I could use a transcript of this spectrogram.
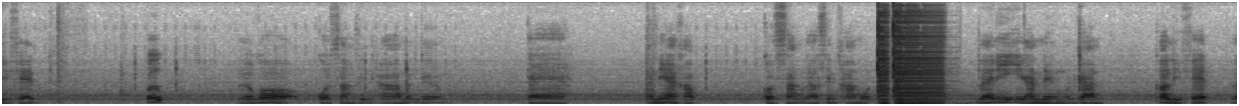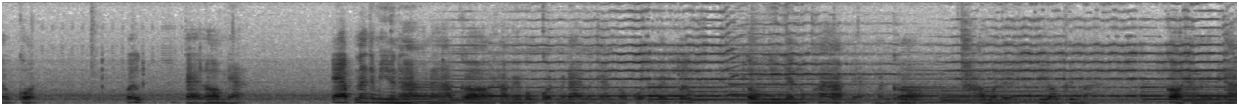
รีเฟซ ปุ๊บ แล้วก็กดสั่งสินค้าเหมือนเดิม แต่อันเนี้ยครับกดสั่งแล้วสินค้าหมด และนี้อีกอันหนึ่งเหมือนกันก็รีเฟซแล้วกดปุ๊บแต่รอบเนี้ยแอปน่าจะมีปัญหานะครับ ก็ทำให้ผมกดไม่ได้เหมือนกันพอกดไปปุ๊บตรงยืนยันรูปภาพเนี่ยมันก็ขาวหมดเลยที่ยอมขึ้นมา ก็ทำอะไรไม่ได้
